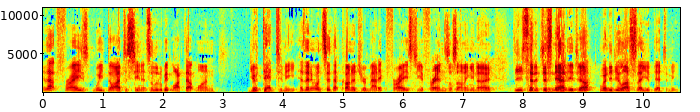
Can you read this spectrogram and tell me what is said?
Now, that phrase, we died to sin, it's a little bit like that one, you're dead to me. Has anyone said that kind of dramatic phrase to your friends or something, you know? You said it just now, did you? When did you last say you're dead to me?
